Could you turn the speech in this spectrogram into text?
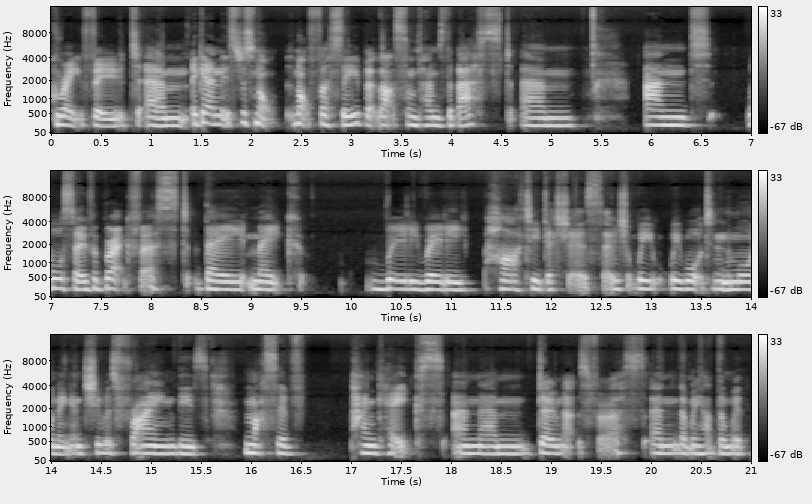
great food. Um, again, it's just not not fussy, but that's sometimes the best. Um, and also for breakfast, they make really really hearty dishes so we we walked in in the morning and she was frying these massive pancakes and um, donuts for us and then we had them with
